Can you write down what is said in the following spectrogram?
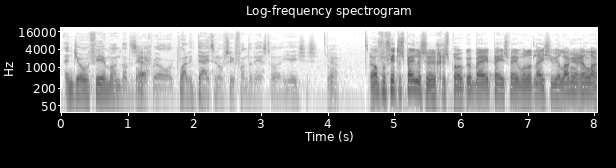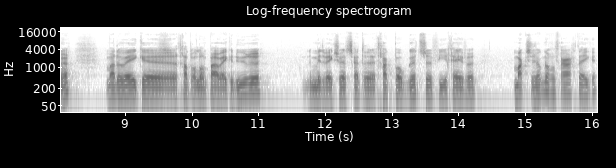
en Joe Veerman. Dat is Ja. echt wel kwaliteit ten opzichte van de rest hoor. Jezus. Ja. Over fitte spelers eh, gesproken. Bij PSV wordt het lijstje weer langer en langer. Maar de week eh, gaat wel een paar weken duren. De midweekse wedstrijd eh, Gakpo Guts eh, vier geven. Max is ook nog een vraagteken.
